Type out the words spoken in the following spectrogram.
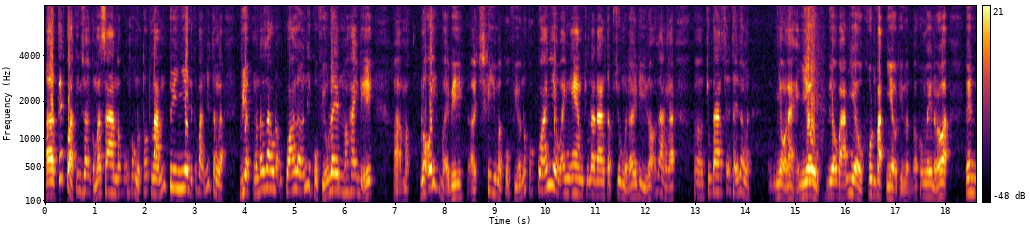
À, kết quả kinh doanh của Masan nó cũng không được tốt lắm. Tuy nhiên thì các bạn biết rằng là việc mà nó dao động quá lớn thì cổ phiếu lên nó hay bị à, mặc lỗi. Bởi vì à, khi mà cổ phiếu nó có quá nhiều anh em chúng ta đang tập trung ở đây thì rõ ràng là à, chúng ta sẽ thấy rằng là nhỏ lẻ nhiều điêu bám nhiều khôn vặt nhiều thì nó, nó không lên được đâu ạ nên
